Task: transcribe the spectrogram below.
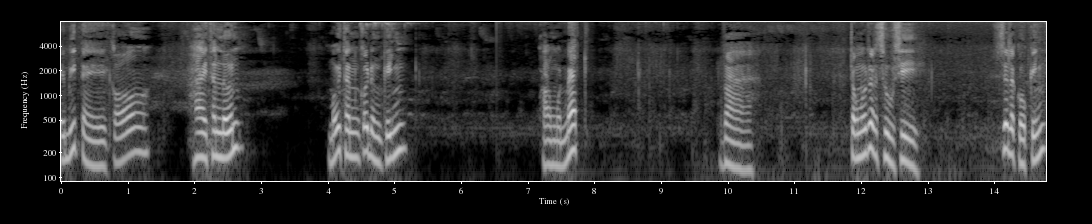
Cái mít này có hai thân lớn, mỗi thân có đường kính khoảng một mét. Và trông nó rất là xù xì, rất là cổ kính.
